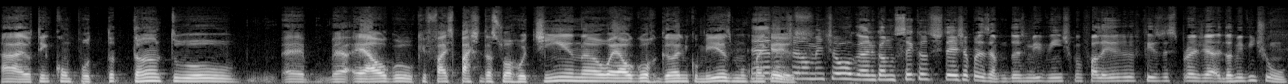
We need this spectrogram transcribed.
ah, eu tenho que compor tanto, ou é, é, é, algo que faz parte da sua rotina, ou é algo orgânico mesmo? Como é, é que é isso? Geralmente é orgânico, a não ser que eu esteja, por exemplo, em 2020, como eu falei, eu fiz esse projeto, em 2021,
